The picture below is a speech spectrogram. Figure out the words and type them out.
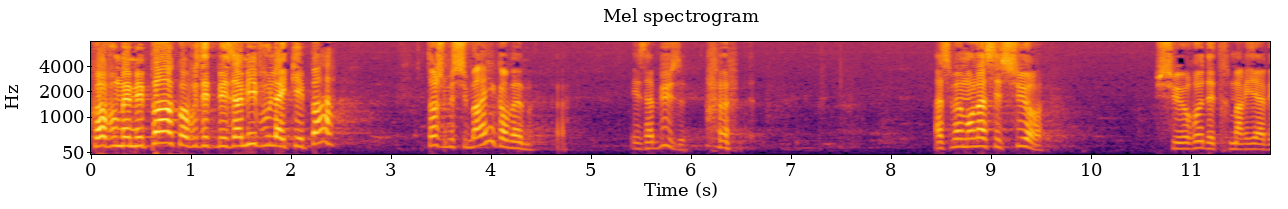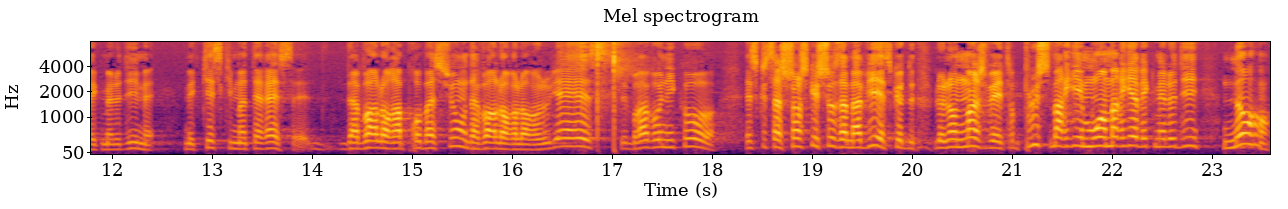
Quoi, vous m'aimez pas Quoi, vous êtes mes amis, vous likez pas? Attends, je me suis marié quand même. Ils abusent. à ce moment-là, c'est sûr, je suis heureux d'être marié avec Mélodie, mais, mais qu'est-ce qui m'intéresse? D'avoir leur approbation, d'avoir leur, leur yes, bravo Nico. Est-ce que ça change quelque chose à ma vie? Est-ce que le lendemain je vais être plus marié, moins marié avec Mélodie? Non,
